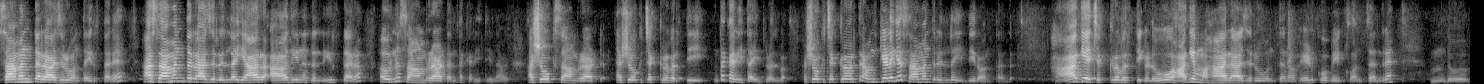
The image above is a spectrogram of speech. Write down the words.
ಸಾಮಂತ ರಾಜರು ಅಂತ ಇರ್ತಾರೆ. ಆ ಸಾಮಂತ ರಾಜರೆಲ್ಲ ಯಾರ ಆಧೀನದಲ್ಲಿ ಇರ್ತಾರೋ ಅವ್ರನ್ನ ಸಾಮ್ರಾಟ್ ಅಂತ ಕರಿತೀವಿ ನಾವು. ಅಶೋಕ್ ಸಾಮ್ರಾಟ್, ಅಶೋಕ್ ಚಕ್ರವರ್ತಿ ಅಂತ ಕರೀತಾ ಇದ್ರು ಅಲ್ವಾ? ಅಶೋಕ್ ಚಕ್ರವರ್ತಿ, ಅವನ ಕೆಳಗೆ ಸಾಮಂತರೆಲ್ಲ ಇದ್ದಿರೋ ಅಂಥದ್ದು. ಹಾಗೆ ಚಕ್ರವರ್ತಿಗಳು, ಹಾಗೆ ಮಹಾರಾಜರು ಅಂತ ನಾವು ಹೇಳ್ಕೋಬೇಕು ಅಂತಂದ್ರೆ, ಒಂದು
